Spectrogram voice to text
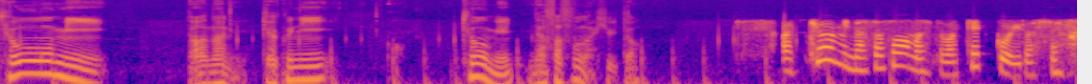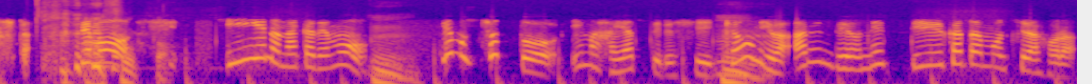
興味あ何？逆に興味なさそうな人いた？あ、興味なさそうな人は結構いらっしゃいました。でも、家の中でも、うん。でもちょっと今流行ってるし、うん。興味はあるんだよねっていう方もちらほら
